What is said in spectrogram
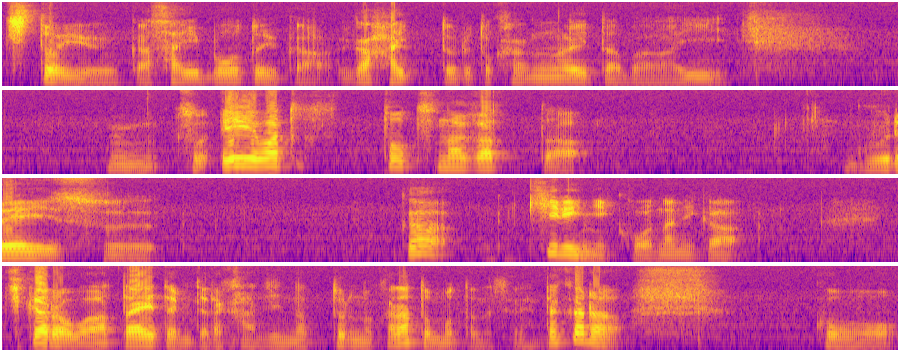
血というか細胞というかが入っとると考えた場合、うん、その英和とつながったグレイスがキリにこう何か力を与えたみたいな感じになっとるのかなと思ったんですよね。だからこ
